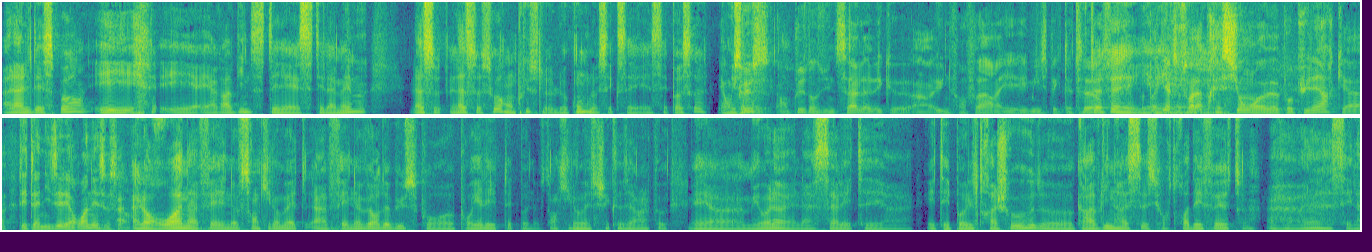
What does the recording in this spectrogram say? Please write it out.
à la Halle des Sports. Et, et, et à Gravelines, c'était c'était la même. Là ce, là, ce soir, en plus, le, le comble, c'est que c'est c'est pas ça. Et en Ils ont- plus, en plus, dans une salle avec euh, une fanfare et 1000 spectateurs. tout à fait. On peut y pas dire que ce soit la pression euh, populaire qui a tétanisé les Rouennais ce soir. Alors, Rouen a fait 900 km, a fait 9 heures de bus pour, pour y aller. Peut-être pas 900 km, j'exagère un peu. Mais, euh, mais voilà, la salle était, euh, était pas ultra chaude. Euh, Gravelines restait sur trois défaites. Euh, voilà, c'est la,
